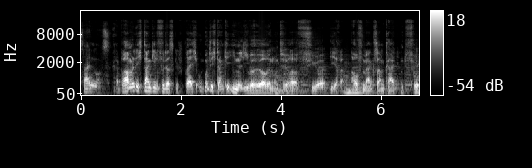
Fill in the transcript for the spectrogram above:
sein muss. Herr Brammel, ich danke Ihnen für das Gespräch und ich danke Ihnen, liebe Hörerinnen und Hörer, für Ihre Aufmerksamkeit und für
